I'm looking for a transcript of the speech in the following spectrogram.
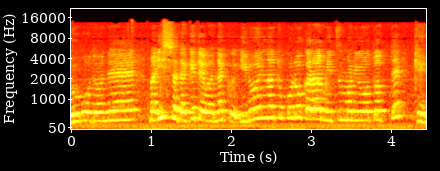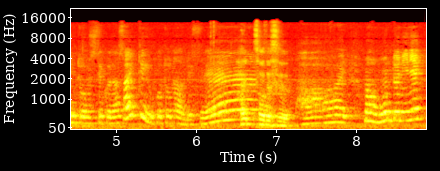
るほどね、まあ、1社だけではなくいろんなところから見積もりを取って検討してくださいということなんですね。はいそうです。はい。まあ本当にね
